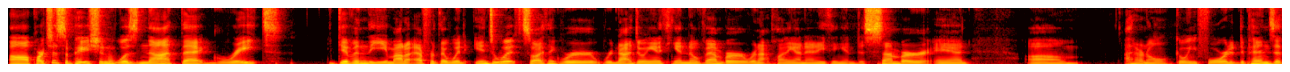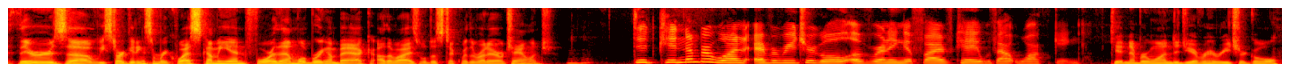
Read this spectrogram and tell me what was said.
Uh, participation was not that great given the amount of effort that went into it. So I think we're we're not doing anything in November. We're not planning on anything in December, and um, I don't know. Going forward, it depends. If there's uh, we start getting some requests coming in for them, we'll bring them back. Otherwise, we'll just stick with the Red Arrow Challenge. Did kid number one ever reach her goal of running a 5K without walking? Kid number one, did you ever reach your goal?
